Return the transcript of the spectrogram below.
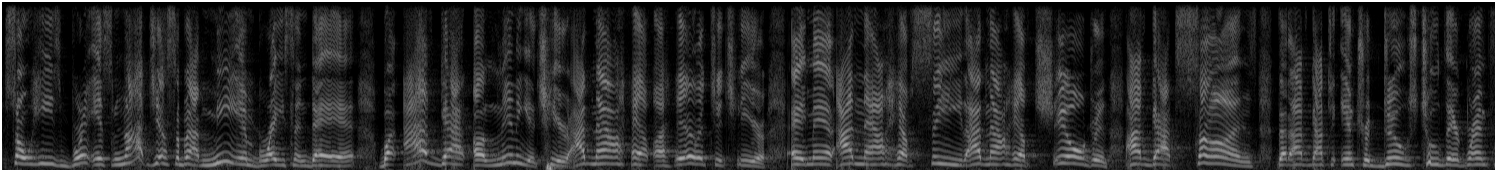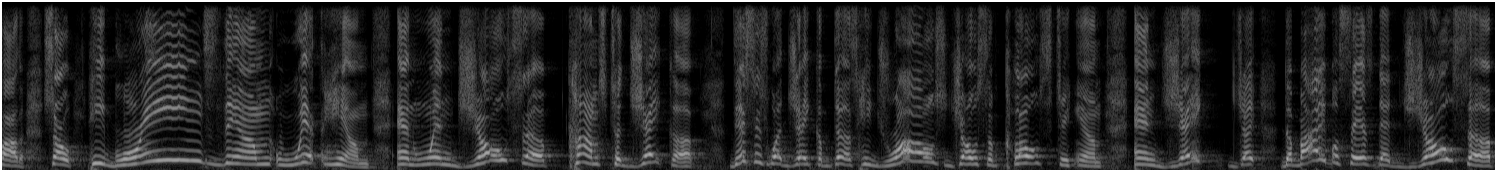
So he's, it's not just about me embracing dad, but I've got a lineage here. I now have a heritage here. Amen. I now have seed. I now have children. I've got sons that I've got to introduce to their grandfather. So he brings them with him. And when Joseph comes to Jacob, this is what Jacob does. He draws Joseph close to him. And Jake, Jake the Bible says that Joseph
